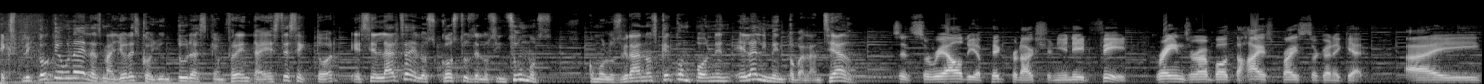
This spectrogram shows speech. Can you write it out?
Explicó que una de las mayores coyunturas que enfrenta este sector es el alza de los costos de los insumos, como los granos que componen el alimento balanceado. It's the reality of pig production. You need feed. Grains are about the highest price they're going to get. I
